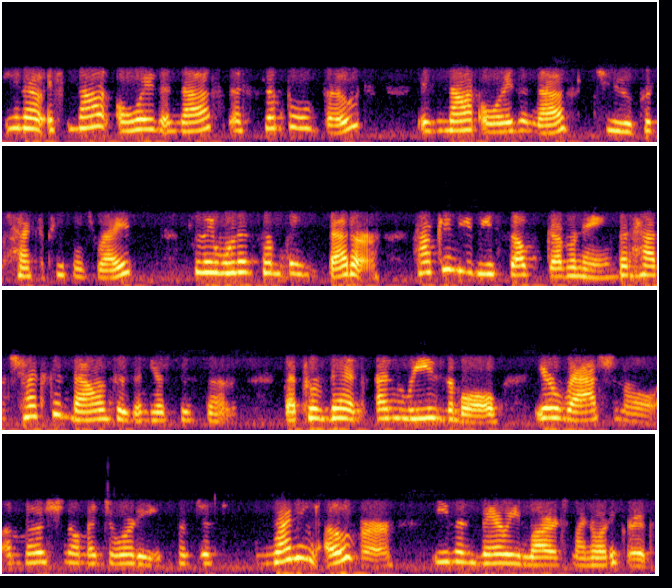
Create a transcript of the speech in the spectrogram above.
you know, it's not always enough. A simple vote is not always enough to protect people's rights. So they wanted something better. How can you be self governing but have checks and balances in your system that prevent unreasonable, irrational, emotional majorities from just running over even very large minority groups?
